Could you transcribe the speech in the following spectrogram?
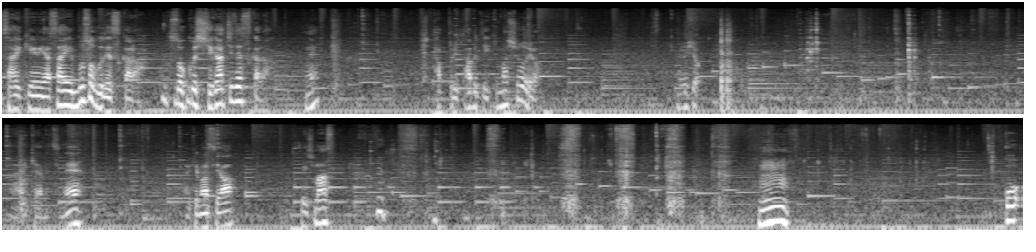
最近野菜不足ですから不足しがちですからね。たっぷり食べていきましょうよ。よいしょ。はいキャベツねきますよ。失礼します。うん。こ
